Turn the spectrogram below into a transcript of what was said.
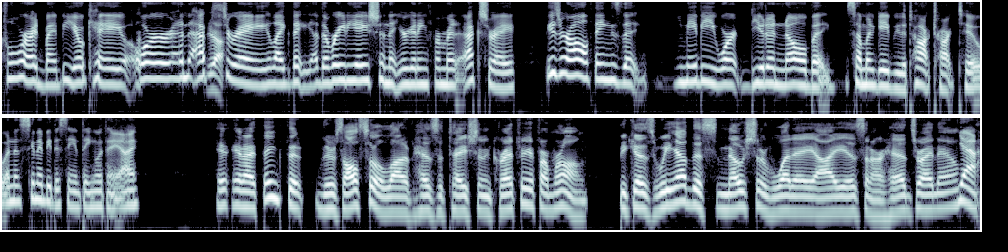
fluoride might be okay or an X-ray, like the the radiation that you're getting from an X-ray. These are all things that maybe you weren't you didn't know, but someone gave you the talk track to, and it's going to be the same thing with AI. And, and I think that there's also a lot of hesitation, and correct me if I'm wrong, because we have this notion of what AI is in our heads right now. Yeah,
